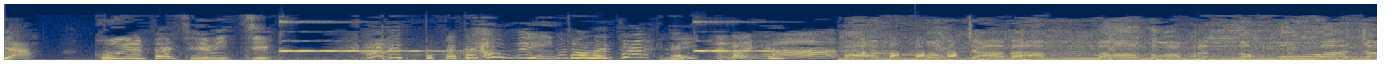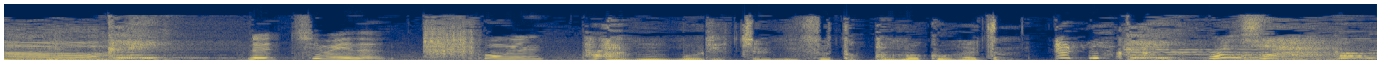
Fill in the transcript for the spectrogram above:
야, 018 재밌지? 형도 인터넷 해? 네, 있잖아, 밥 먹자 밥 먹어 밥 먹고 하자 내 취미는 018. 아무리 재밌어도 밥 먹고 하자. 원샷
